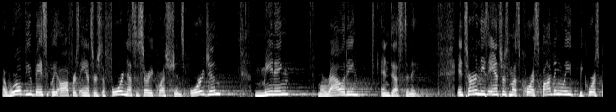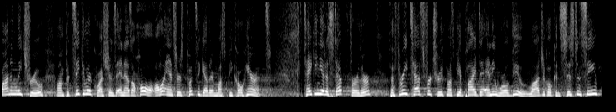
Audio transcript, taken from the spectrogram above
A worldview basically offers answers to four necessary questions origin, meaning, morality, and destiny. In turn, these answers must correspondingly be correspondingly true on particular questions, and as a whole, all answers put together must be coherent. Taking it a step further, the three tests for truth must be applied to any worldview logical consistency,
